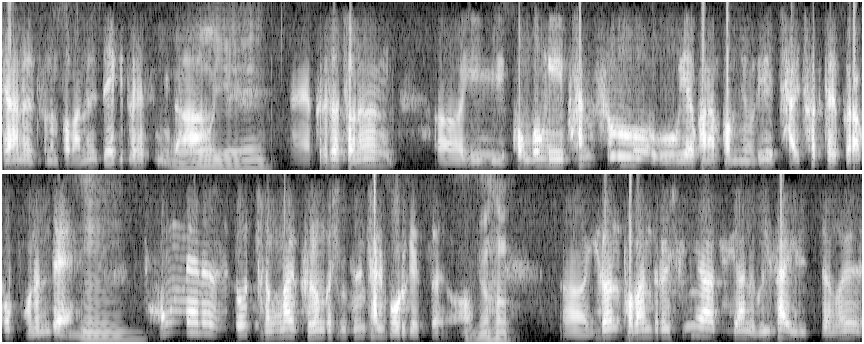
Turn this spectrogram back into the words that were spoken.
제한을 두는 법안을 내기도 했습니다. 오, 예. 네, 그래서 저는 어, 이 공공이익 환수에 관한 법률이 잘 처리될 거라고 보는데 음. 속내는또 정말 그런 것인지는 잘 모르겠어요. 어, 이런 법안들을 심의하기 위한 의사 일정을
